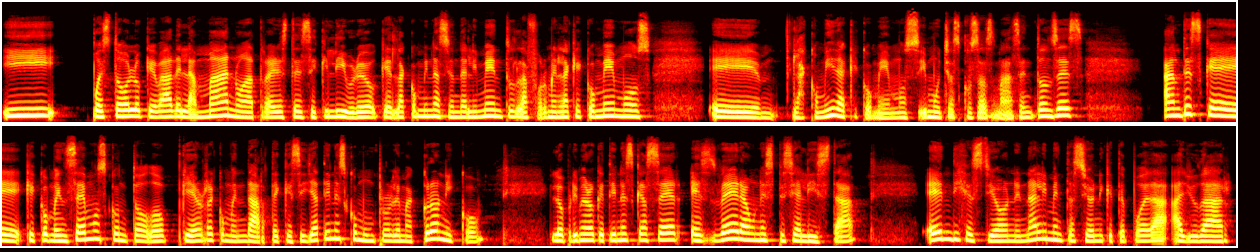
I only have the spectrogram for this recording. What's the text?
Y pues todo lo que va de la mano a traer este desequilibrio, que es la combinación de alimentos, la forma en la que comemos, eh, la comida que comemos y muchas cosas más. Entonces, antes que, que comencemos con todo, quiero recomendarte que si ya tienes como un problema crónico, lo primero que tienes que hacer es ver a un especialista en digestión, en alimentación y que te pueda ayudar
